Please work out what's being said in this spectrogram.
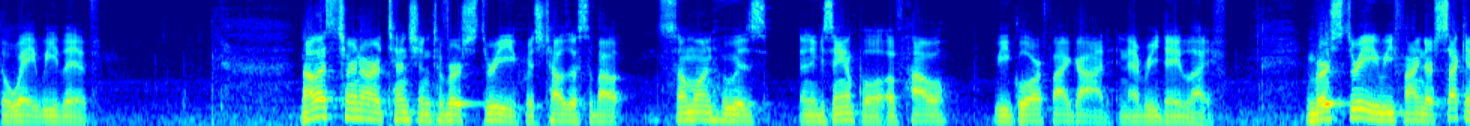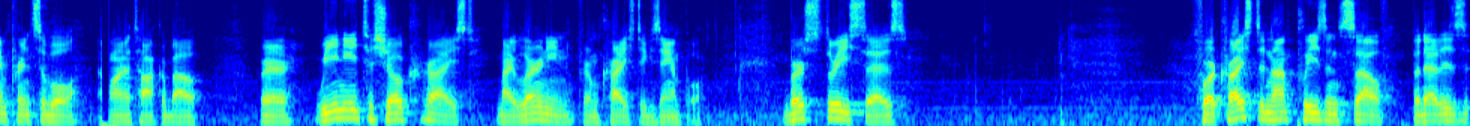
the way we live. Now let's turn our attention to verse 3, which tells us about someone who is an example of how we glorify God in everyday life. In verse 3, we find our second principle I want to talk about, where we need to show Christ by learning from Christ's example. Verse 3 says, For Christ did not please himself, but as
